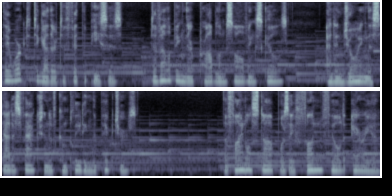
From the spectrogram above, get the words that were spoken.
They worked together to fit the pieces, developing their problem-solving skills and enjoying the satisfaction of completing the pictures. The final stop was a fun-filled area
